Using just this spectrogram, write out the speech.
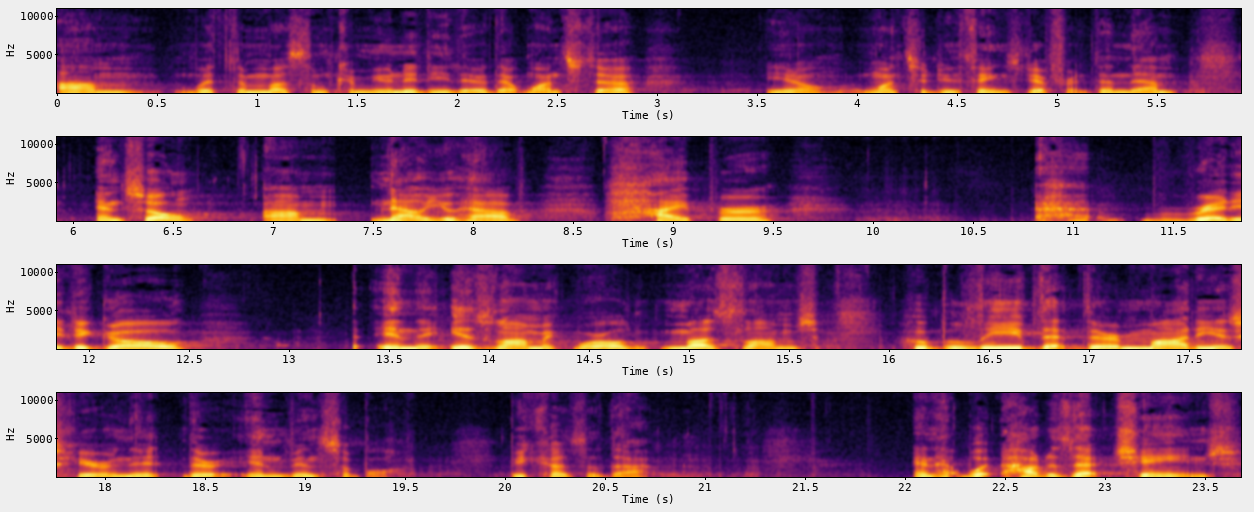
um, with the Muslim community there that wants to, you know, wants to do things different than them. And so um, now you have hyper ready to go in the Islamic world Muslims who believe that their Mahdi is here and they're invincible because of that. And what, how does that change?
